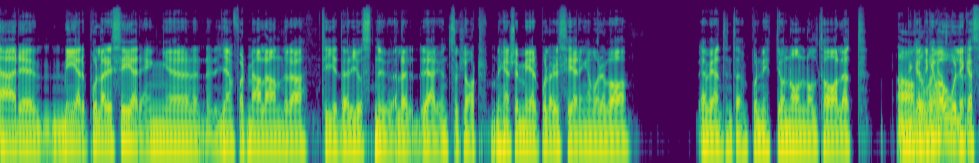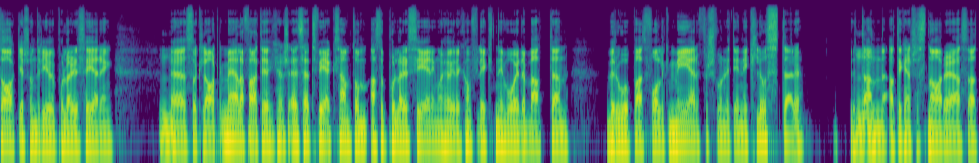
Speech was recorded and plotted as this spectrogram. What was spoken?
är eh, mer polarisering jämfört med alla andra tider just nu. Eller det är ju inte såklart. Men det kanske är mer polarisering än vad det var jag vet inte, på 90 och 00-talet. Ja, det kan, det kan vara olika lätt. saker som driver polarisering Mm. eh, såklart. Men i alla fall att det kanske är så tveksamt om alltså polarisering och högre konfliktnivå i debatten beror på att folk mer försvunnit in i kluster. Utan Mm. att det kanske snarare är så att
